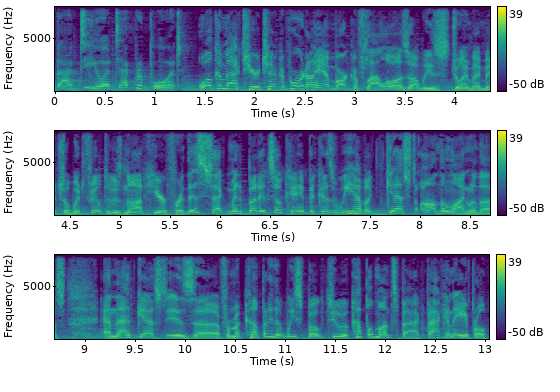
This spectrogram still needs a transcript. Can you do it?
back to your tech report. Welcome back to your tech report. I am Mark Aflalo, as always, joined by Mitchell Whitfield, who's not here for this segment, but it's okay because we have a guest on the line with us, and that guest is uh, from a company that we spoke to a couple months back. Back in April,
